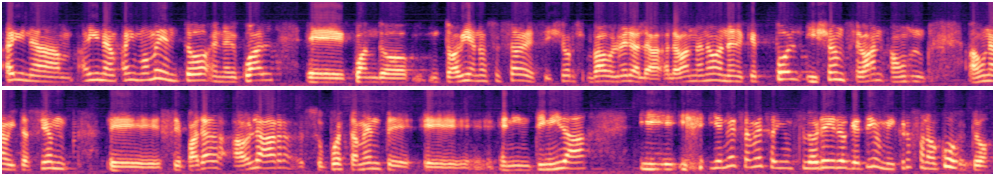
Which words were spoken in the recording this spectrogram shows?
hay una hay una hay un momento en el cual cuando todavía no se sabe si George va a volver a la, a la banda no en el que Paul y John se van a un a una habitación eh, separada a hablar, supuestamente eh, en intimidad, y, en esa mesa hay un florero que tiene un micrófono oculto.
